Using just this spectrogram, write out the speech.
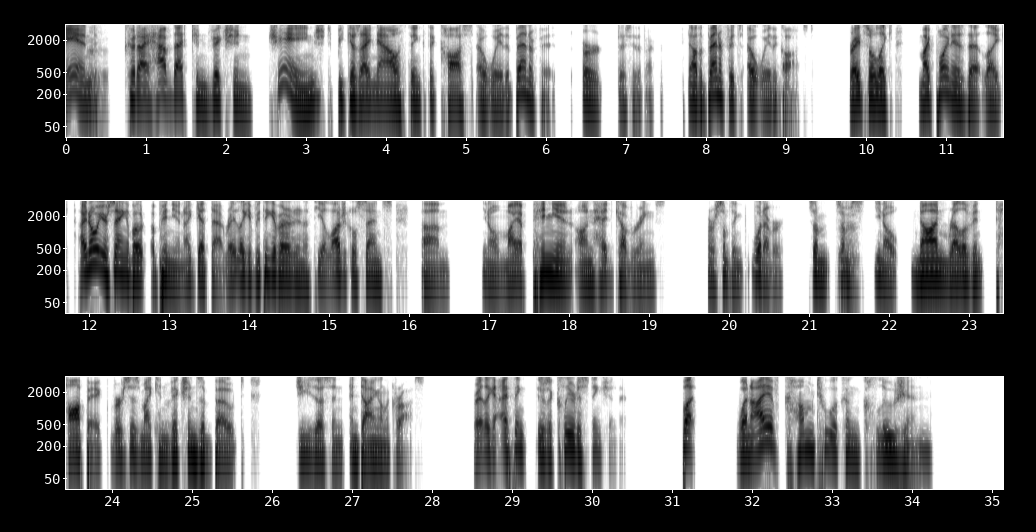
And Mhm. could I have that conviction changed because I now think the costs outweigh the benefit? Or did I say that backward? Now the benefits outweigh the cost, right? So, like, my point is that, like, I know what you're saying about opinion. I get that, right? Like, if you think about it in a theological sense, um, you know, my opinion on head coverings or something, whatever, some, some, Mhm. you know, non relevant topic versus my convictions about Jesus and, and dying on the cross right? Like I think there's a clear distinction there. But when I have come to a conclusion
